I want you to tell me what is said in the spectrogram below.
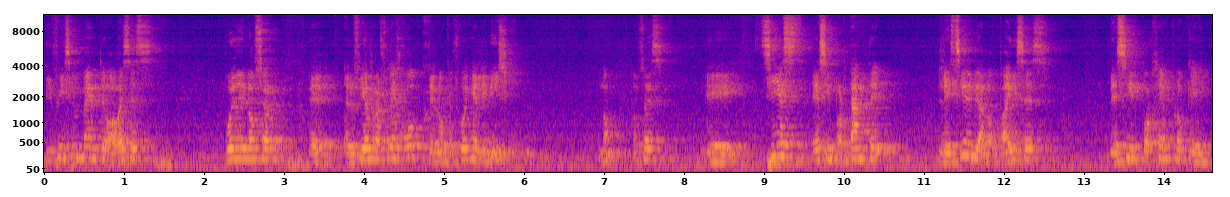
difícilmente o a veces puede no ser eh, el fiel reflejo de lo que fue en el inicio, ¿no? Entonces, eh, sí es, es importante le sirve a los países decir, por ejemplo, que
